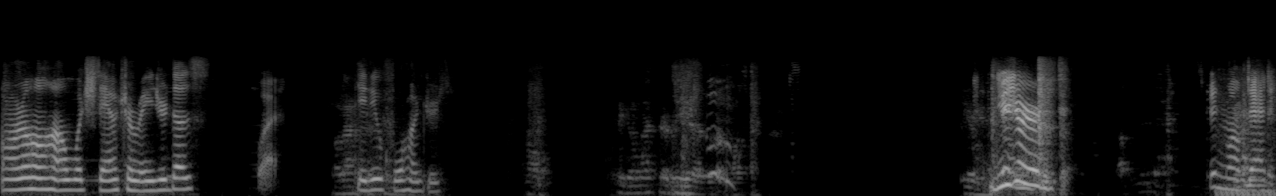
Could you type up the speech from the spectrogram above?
I wanna know how much damage a ranger does. What? They do 400. Use your. Spin while I'm dead.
